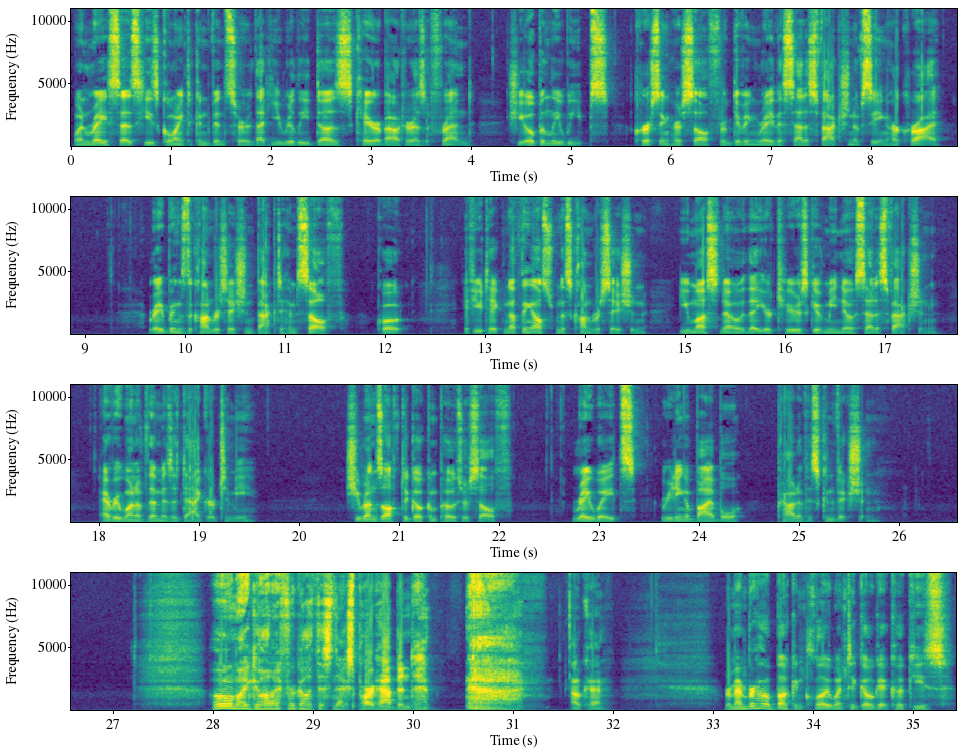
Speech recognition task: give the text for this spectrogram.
When Ray says he's going to convince her that he really does care about her as a friend, she openly weeps, cursing herself for giving Ray the satisfaction of seeing her cry. Ray brings the conversation back to himself. Quote, if you take nothing else from this conversation, you must know that your tears give me no satisfaction. Every one of them is a dagger to me. She runs off to go compose herself. Ray waits, reading a Bible, proud of his conviction. Oh my god, I forgot this next part happened. okay. Remember how Buck and Chloe went to go get cookies?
